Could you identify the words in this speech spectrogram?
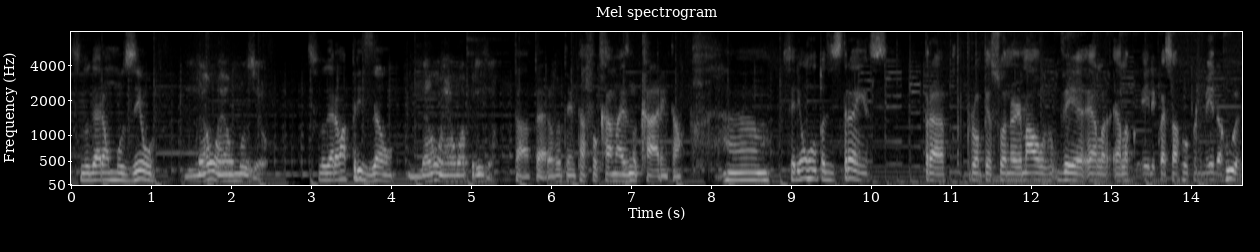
Esse lugar é um museu? Não é um museu. Esse lugar é uma prisão? Não é uma prisão. Tá, pera, eu vou tentar focar mais no cara então. Hum, seriam roupas estranhas? Pra uma pessoa normal ver ela, ela, ele com essa roupa no meio da rua?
